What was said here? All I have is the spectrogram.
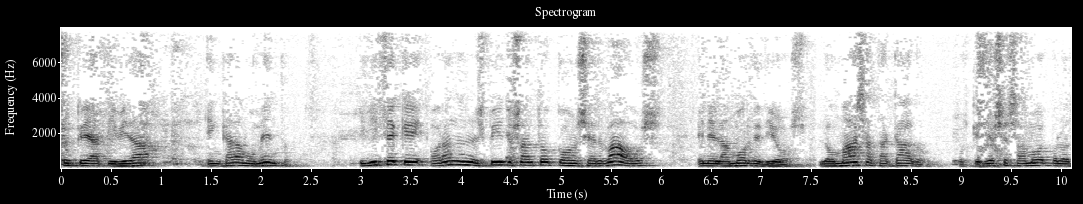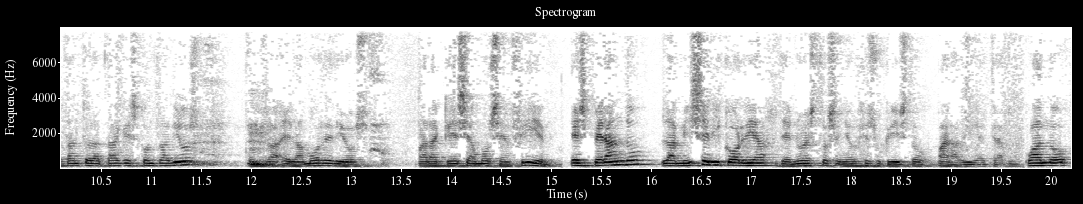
su creatividad en cada momento. Y dice que orando en el Espíritu Santo, conservaos en el amor de Dios, lo más atacado, porque Dios es amor, por lo tanto el ataque es contra Dios, contra el amor de Dios, para que ese amor se enfríe, esperando la misericordia de nuestro Señor Jesucristo para vida eterna. Cuando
